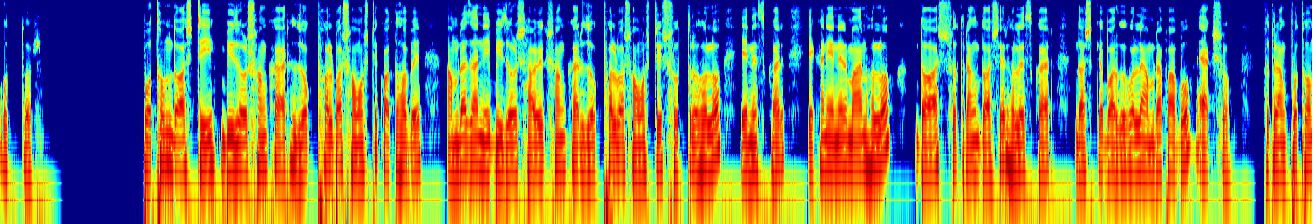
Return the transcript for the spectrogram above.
উত্তর। প্রথম দশটি বিজোড় সংখ্যার যোগফল বা সমষ্টি কত হবে? আমরা জানি বিজোড় স্বাভাবিক সংখ্যার যোগফল বা সমষ্টির সূত্র হলো এন স্কোয়ার এখানে এন এর মান হলো দশ, সুতরাং দশের হোল স্কোয়ার দশকে বর্গ করলে আমরা পাবো একশো। সুতরাং প্রথম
